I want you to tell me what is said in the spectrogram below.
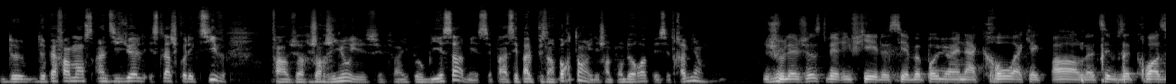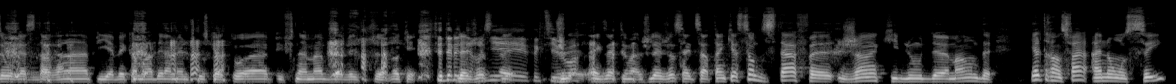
de, de performance individuelle et slash collective. Enfin, Jorginho, il, il, peut oublier ça, mais c'est pas c'est pas le plus important. Il est champion d'Europe et c'est très bien. Je voulais juste vérifier s'il n'y avait pas eu un accro à quelque part. Là. Vous êtes croisés au restaurant, puis il avait commandé la même chose que toi, puis finalement, vous avez... OK. C'était le dernier, euh, effectivement. exactement. Je voulais juste être certain. Question du staff, euh, Jean, qui nous demande quel transfert annoncé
